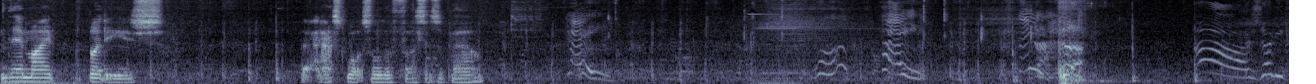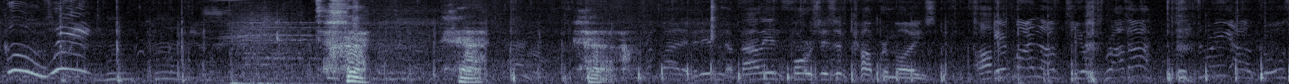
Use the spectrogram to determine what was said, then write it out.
they're my buddies that asked what's all the fuss is about. Hey! What? Hey! Hey! Oh, joli coup, oui! Ha, ha, ha. Well, if it isn't the valiant forces of compromise. Give my love to your brother, the three uncles,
